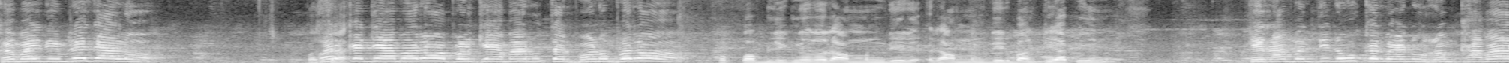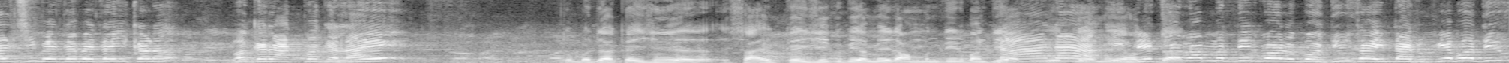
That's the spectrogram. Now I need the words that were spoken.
કમાઈ નિમરે જ આલો વરકન્યા મરો પણ કે અમારું તરફણું ભરો પબ્લિકનું તો રામ મંદિર રામ મંદિર બાંધી આપ્યું ને. તે રામ મંદિર શું કરવાનું? રમ ખાવા આલશી બેઠા બેઠા ઈ કણ? વગર હાથ પગ હલાય તો બધા કહે છે ને સાહેબ કહે છે કે ભાઈ અમે રામ મંદિર બાંધી આપ્યું એટલે અમે એને તો. રામ મંદિર બાંધ્યું છે રૂપિયા બાંધ્યું.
